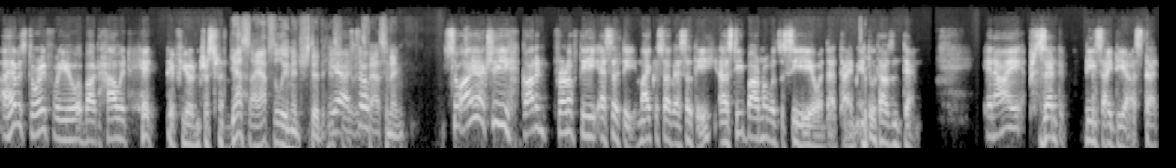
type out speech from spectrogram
I have a story for you about how it hit, if you're interested. In yes, that. I absolutely am interested. The history yeah, so, it's fascinating. So I actually got in front of the SLT, Microsoft SLT. Uh, Steve Ballmer was the CEO at that time in 2010, and I presented these ideas that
